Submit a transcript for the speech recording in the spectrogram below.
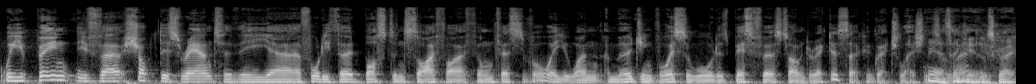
Well, you've been you've uh, shopped this round to the uh, 43rd Boston Sci-Fi Film Festival, where you won Emerging Voice Award as Best First Time Director. So, congratulations! Yeah, on thank that. you. It was great.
